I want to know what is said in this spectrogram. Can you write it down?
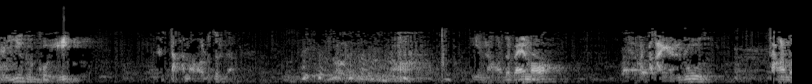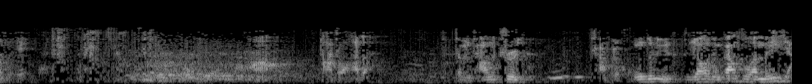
着一个鬼，大脑袋子的，啊，一脑袋白毛，大眼珠子，张着嘴，这么长的指甲，上面红的绿的，妖精刚做完美甲，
